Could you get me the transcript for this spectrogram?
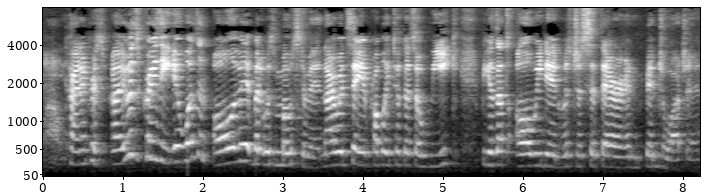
Wow. kind of. Uh, it was crazy. It wasn't all of it, but it was most of it. And I would say it probably took us a week because that's all we did was just sit there and binge watch it.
